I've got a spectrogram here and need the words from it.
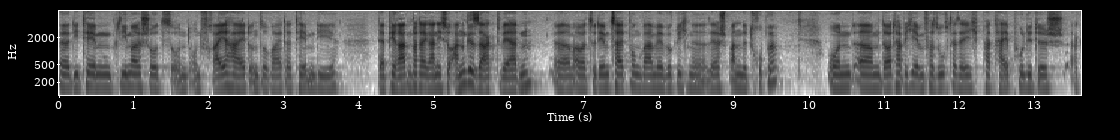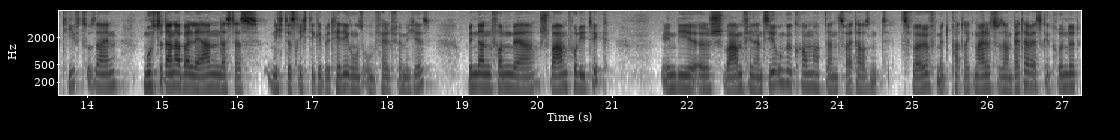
äh, die Themen Klimaschutz und, und Freiheit und so weiter, Themen, die der Piratenpartei gar nicht so angesagt werden. Ähm, aber zu dem Zeitpunkt waren wir wirklich eine sehr spannende Truppe. Und ähm, dort habe ich eben versucht, tatsächlich parteipolitisch aktiv zu sein, musste dann aber lernen, dass das nicht das richtige Betätigungsumfeld für mich ist. Bin dann von der Schwarmpolitik in die äh, Schwarmfinanzierung gekommen, habe dann 2012 mit Patrick Meinl zusammen Betterwest gegründet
